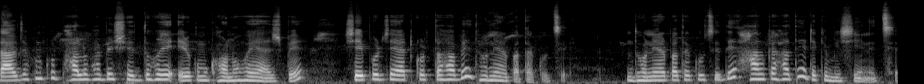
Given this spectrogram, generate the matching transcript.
ডাল যখন খুব ভালোভাবে সেদ্ধ হয়ে এরকম ঘন হয়ে আসবে, সেই পর্যায়ে অ্যাড করতে হবে ধনিয়ার পাতা কুচি। ধনিয়ার পাতা কুচি দিয়ে হালকা হাতে এটাকে মিশিয়ে নিচ্ছে।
